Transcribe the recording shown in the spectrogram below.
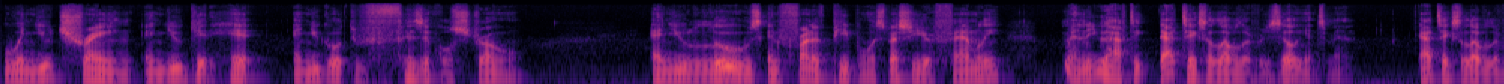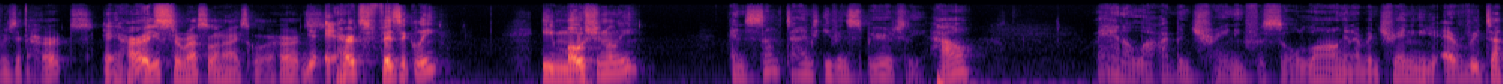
when you train and you get hit and you go through physical struggle and you lose in front of people, especially your family, man, you have to that takes a level of resilience, man. That takes a level of resilience. It hurts. It hurts. I used to wrestle in high school. It hurts. Yeah, it hurts physically, emotionally, and sometimes even spiritually. How? Man, Allah, I've been training for so long and I've been training you every time.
